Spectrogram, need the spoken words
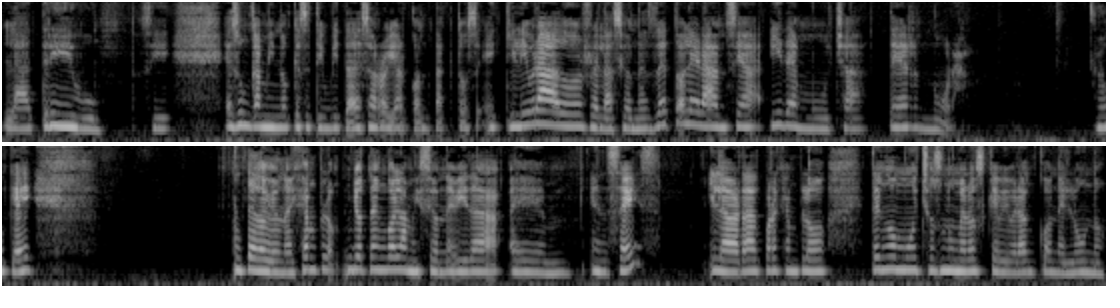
la tribu, ¿sí? Es un camino que se te invita a desarrollar contactos equilibrados, relaciones de tolerancia y de mucha ternura. ¿Ok? Te doy un ejemplo. Yo tengo la misión de vida em, en 6 y la verdad, por ejemplo, tengo muchos números que vibran con el 1.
